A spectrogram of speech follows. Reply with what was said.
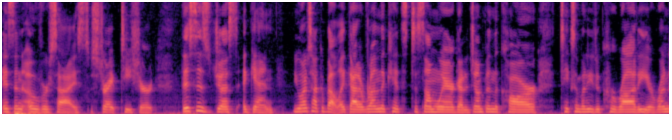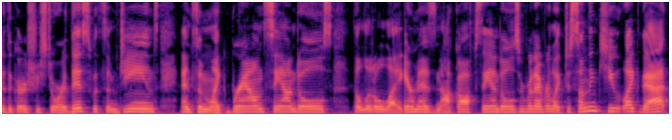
It's an oversized striped t-shirt. This is just, again, you want to talk about like got to run the kids to somewhere, got to jump in the car, take somebody to karate or run to the grocery store. This with some jeans and some like brown sandals, the little like Hermes knockoff sandals or whatever, like just something cute like that.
